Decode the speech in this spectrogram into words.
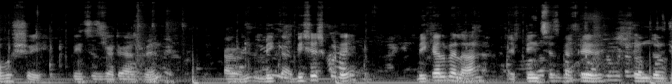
অবশ্যই প্রিন্সেস ঘাটে আসবেন। কারণ বিশেষ করে বিকালবেলা এই প্রিন্সেস ঘাটের সৌন্দর্য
